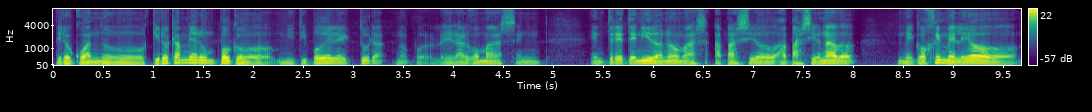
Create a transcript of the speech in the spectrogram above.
pero cuando quiero cambiar un poco mi tipo de lectura, ¿no? Por leer algo más entretenido, ¿no? Más apasionado, me cojo y me leo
